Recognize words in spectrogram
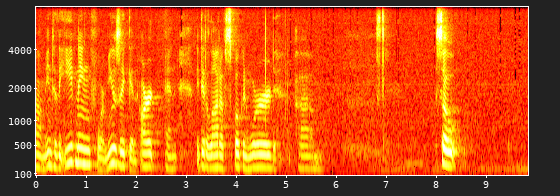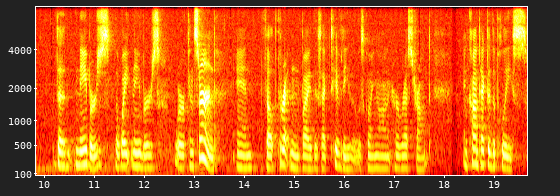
um, into the evening for music and art, and they did a lot of spoken word. Um, so the neighbors, the white neighbors, were concerned and felt threatened by this activity that was going on at her restaurant and contacted the police.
